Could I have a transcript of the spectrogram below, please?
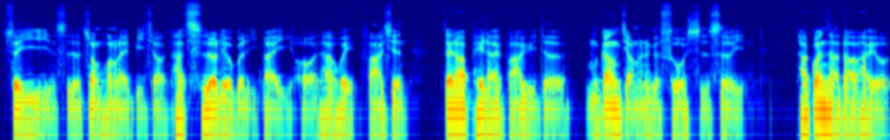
随意饮食的状况来比较，他吃了六个礼拜以后，他会发现，在他胚胎发育的，我们刚刚讲的那个缩食摄影，他观察到他有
